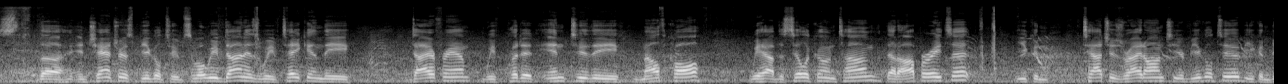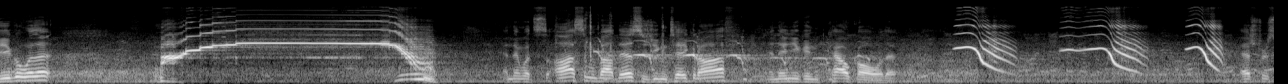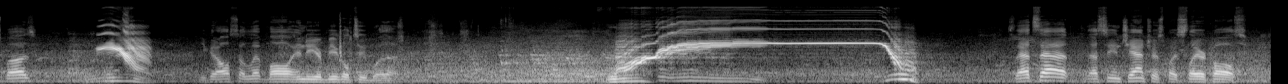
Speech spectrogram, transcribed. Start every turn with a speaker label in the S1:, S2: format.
S1: the Enchantress bugle tube. So what we've done is we've taken the diaphragm, we've put it into the mouth call. We have the silicone tongue that operates it. You can attaches right onto your bugle tube. You can bugle with it. And then what's awesome about this is you can take it off and then you can cow call with it. Estrus buzz. You could also lip ball into your bugle tube with it. Mm. So that's that. That's the Enchantress by Slayer Calls.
